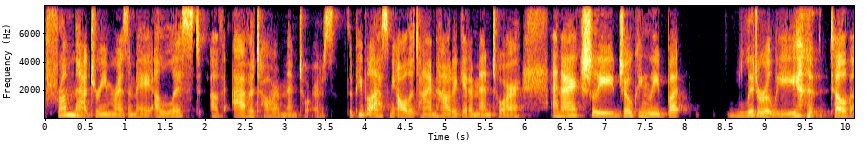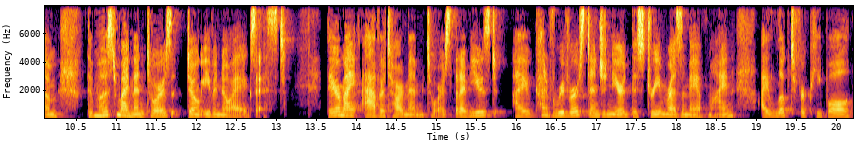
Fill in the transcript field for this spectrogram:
from that dream resume a list of avatar mentors. So people ask me all the time how to get a mentor. And I actually jokingly, but literally tell them that most of my mentors don't even know I exist. They're my avatar mentors that I've used. I kind of reversed engineered this dream resume of mine. I looked for people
